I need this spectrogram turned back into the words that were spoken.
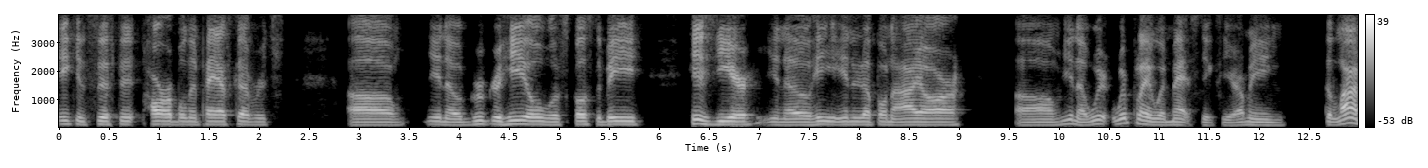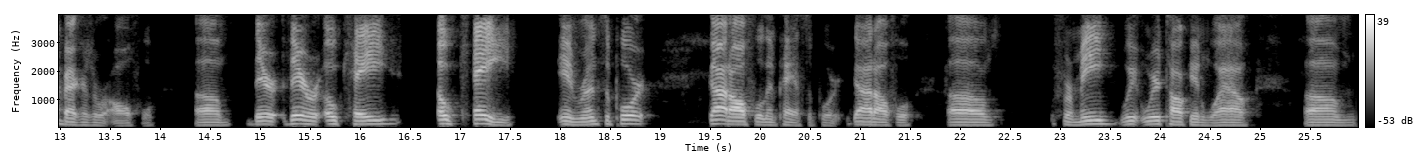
inconsistent, horrible in pass coverage. Um, you know, Grugier Hill was supposed to be his year. You know, he ended up on the IR. Um, you know, we're we're playing with matchsticks here. I mean, the linebackers were awful. Um, they're they're okay, okay in run support. God awful in pass support. God awful. Um, for me, we, we're talking wow. Um,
